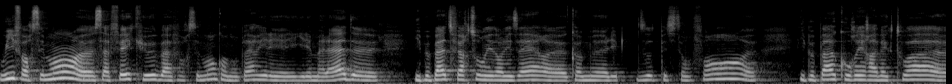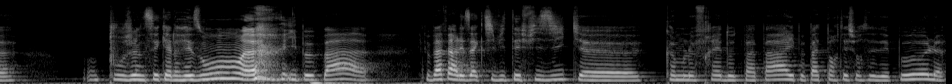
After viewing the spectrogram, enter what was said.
Oui, forcément, euh, ça fait que bah, forcément, quand ton père il est, malade, euh, il peut pas te faire tourner dans les airs euh, comme les autres petits enfants. il peut pas courir avec toi pour je ne sais quelle raison. il peut pas, il peut pas faire les activités physiques comme le ferait d'autres papas. Il peut pas te porter sur ses épaules.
